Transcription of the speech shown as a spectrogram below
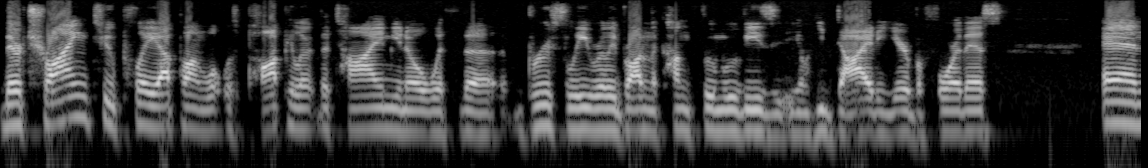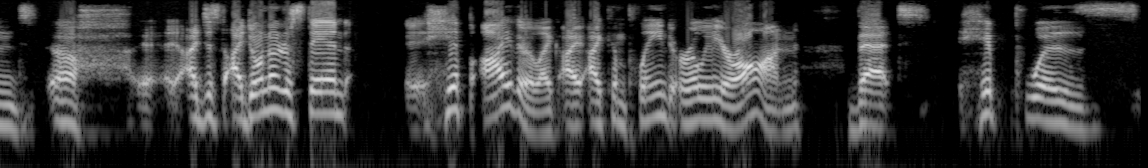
they're trying to play up on what was popular at the time. You know, with the Bruce Lee really brought in the kung fu movies. You know, he died a year before this, and uh, I just I don't understand Hip either. Like I, I complained earlier on that Hip was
